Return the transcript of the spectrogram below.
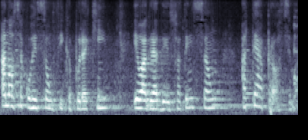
A nossa correção fica por aqui. Eu agradeço a atenção. Até a próxima.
